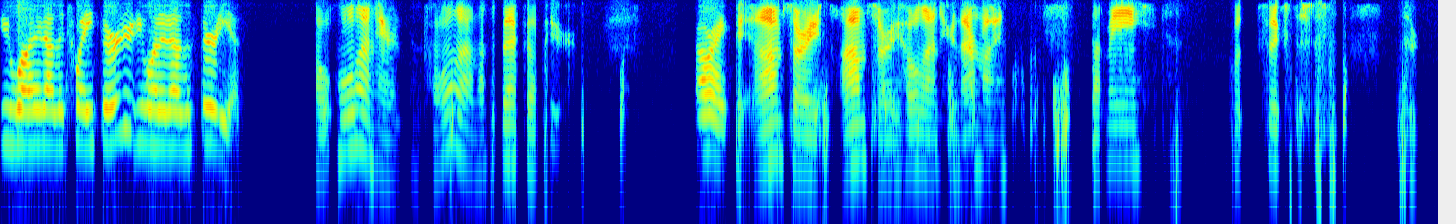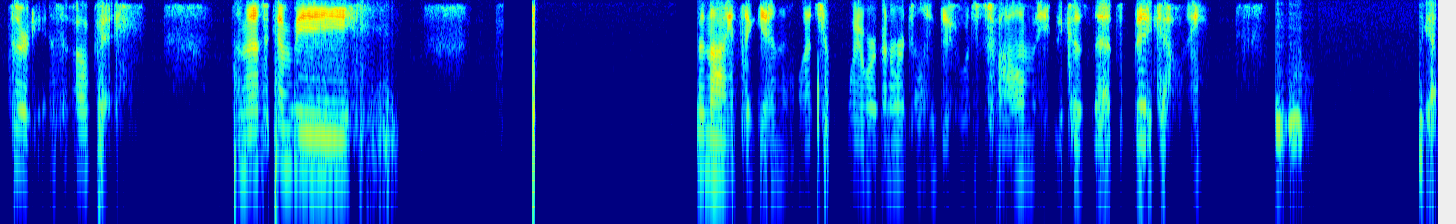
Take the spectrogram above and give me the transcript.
you want it on the 23rd or do you want it on the 30th? Oh, hold on here. Hold on. Let's back up here. All right. Okay, I'm sorry. I'm sorry. Hold on here. Never mind. Let me put fix this. Thir- Thirtieth. Okay. And this can be the ninth again, which we were going to originally do, which is follow me because that's Bay County. Mm-hmm. We got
